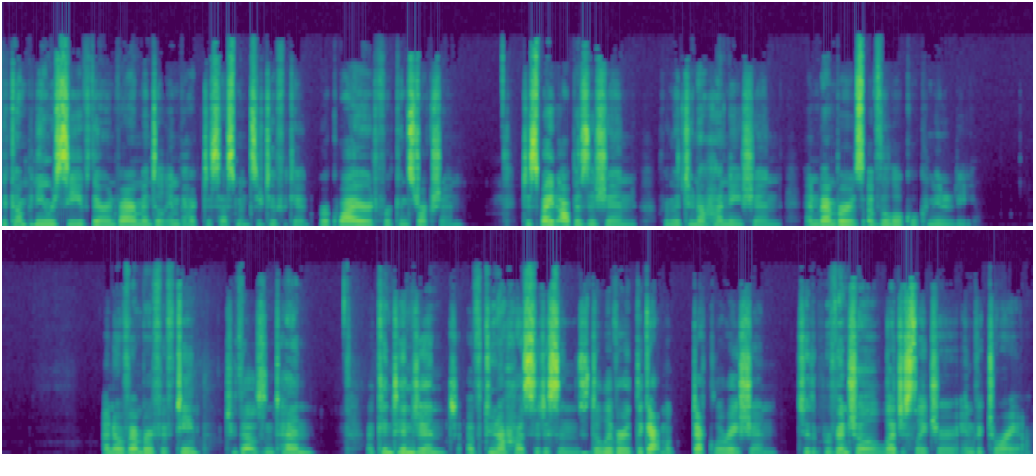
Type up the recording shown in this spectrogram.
the company received their Environmental Impact Assessment certificate required for construction, despite opposition from the Ktunaxa Nation and members of the local community. On November 15, 2010, a contingent of Ktunaxa citizens delivered the Qat'muk Declaration to the provincial legislature in Victoria.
